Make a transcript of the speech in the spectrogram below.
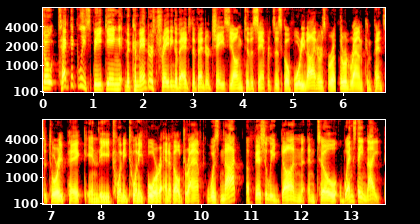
So, technically speaking, the Commanders' trading of edge defender Chase Young to the San Francisco 49ers for a third round compensatory pick in the 2024 NFL draft was not officially done until Wednesday night.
